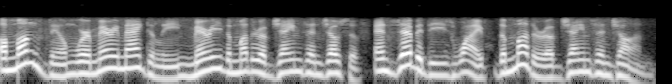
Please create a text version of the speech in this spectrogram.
Among them were Mary Magdalene, Mary the mother of James and Joseph, and Zebedee's wife, the mother of James and John.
